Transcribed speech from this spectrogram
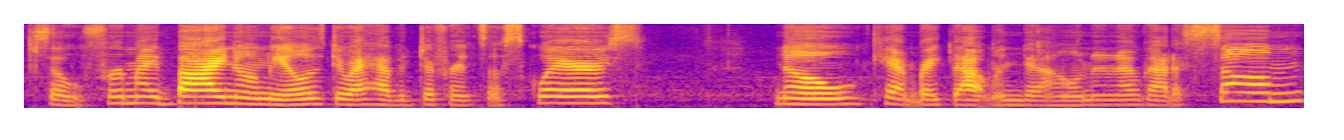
So for my binomials, do I have a difference of squares? No, can't break that one down. And I've got a sum,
